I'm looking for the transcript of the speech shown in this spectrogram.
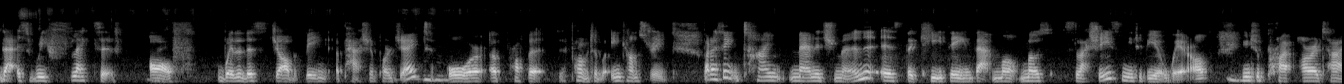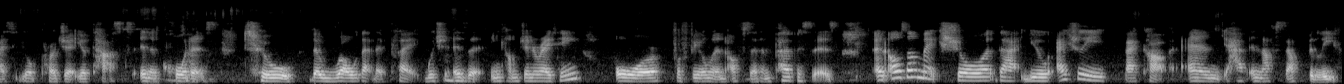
that is reflective of whether this job being a passion project mm-hmm. or a profit profitable income stream. But I think time management is the key thing that mo- most slashies need to be aware of. You need to mm-hmm. prioritize your project, your tasks in accordance to the role that they play, which mm-hmm. is it income generating or fulfillment of certain purposes. And also make sure that you actually back up and have enough self belief.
